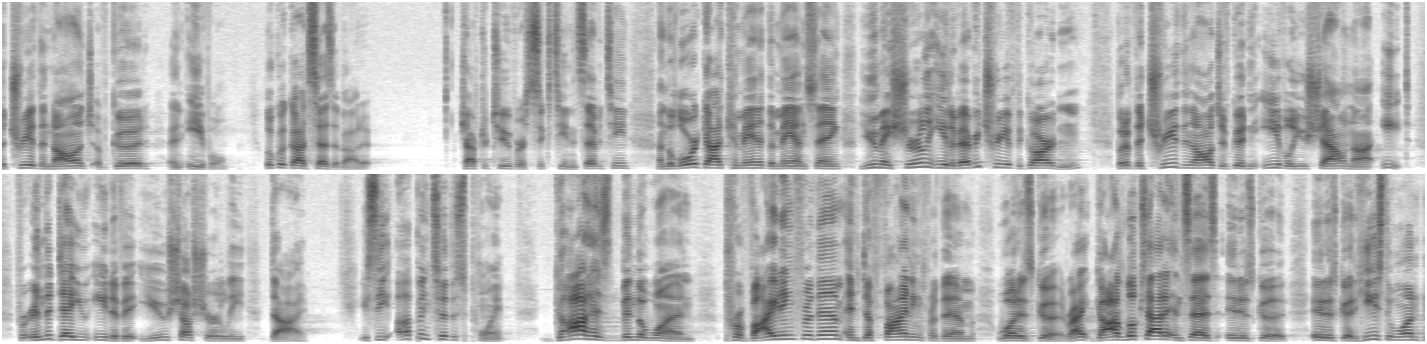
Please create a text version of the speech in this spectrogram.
the tree of the knowledge of good and evil. Look what God says about it. Chapter 2, verse 16 and 17. And the Lord God commanded the man, saying, You may surely eat of every tree of the garden, but of the tree of the knowledge of good and evil you shall not eat. For in the day you eat of it, you shall surely die. You see, up until this point, God has been the one providing for them and defining for them what is good, right? God looks at it and says, It is good. It is good. He's the one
